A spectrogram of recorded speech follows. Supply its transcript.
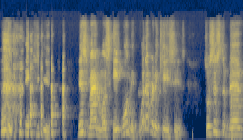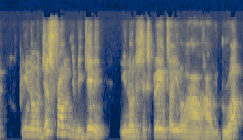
Is? this man must hate women, whatever the case is. So, Sister Bev, you know, just from the beginning, you know, just explain to you know how how you grew up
